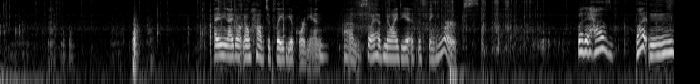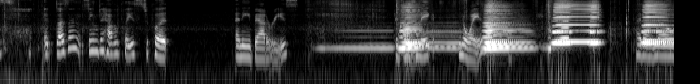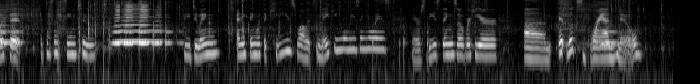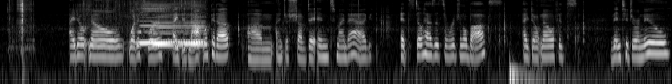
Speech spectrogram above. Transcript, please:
I mean, I don't know how to play the accordion, um, so I have no idea if this thing works. But it has buttons. It doesn't seem to have a place to put any batteries. It does make noise. I don't know if it it doesn't seem to be doing anything with the keys while it's making the wheezing noise. There's these things over here. Um, it looks brand new. I don't know what it's worth. I did not look it up. Um, I just shoved it into my bag. It still has its original box. I don't know if it's vintage or new.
